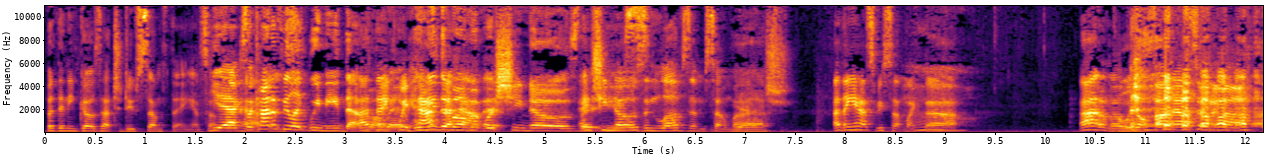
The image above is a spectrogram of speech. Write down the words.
but then he goes out to do something. And something Yeah, because I kind of feel like we need that I moment. think we have need the moment have where she knows that and she he's- knows and loves him so much. Yeah. I think it has to be something like that. I don't know. We don't find out soon enough.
